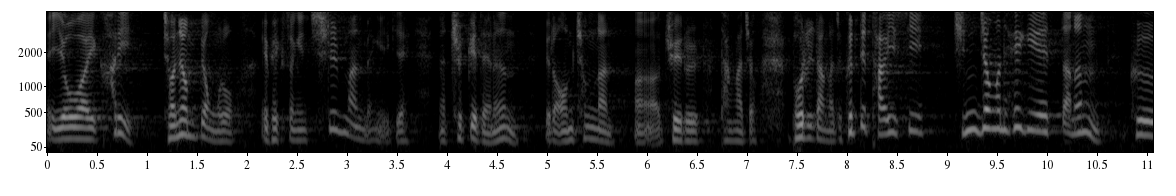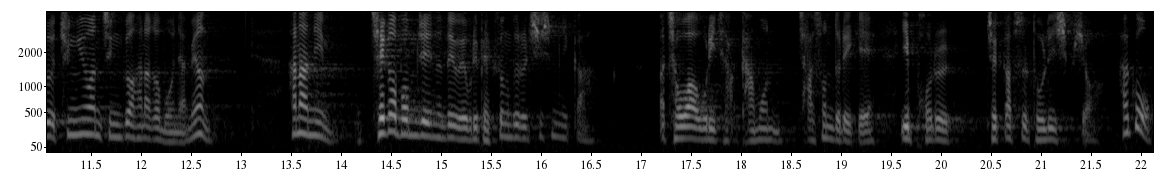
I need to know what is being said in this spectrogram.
여호와의 칼이 전염병으로 백성인 7만 명에게 죽게 되는 이런 엄청난 어, 죄를 당하죠. 벌을 당하죠. 그때 다윗이 진정한 회개했다는 그 중요한 증거 하나가 뭐냐면 하나님 제가 범죄했는데 왜 우리 백성들을 치십니까? 아, 저와 우리 자- 가문 자손들에게 이 벌을 죄값을 돌리십시오 하고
